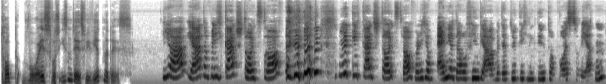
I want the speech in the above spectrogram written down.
Top Voice. Was ist denn das? Wie wird man das? Ja, ja, da bin ich ganz stolz drauf. wirklich ganz stolz drauf, weil ich habe ein Jahr darauf hingearbeitet, wirklich LinkedIn Top Voice zu werden,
